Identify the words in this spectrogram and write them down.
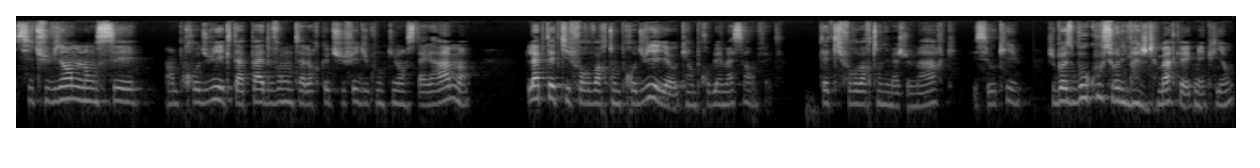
si tu viens de lancer un produit et que t'as pas de vente alors que tu fais du contenu Instagram, là peut-être qu'il faut revoir ton produit et il n'y a aucun problème à ça en fait. Peut-être qu'il faut revoir ton image de marque et c'est ok. Je bosse beaucoup sur l'image de marque avec mes clients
